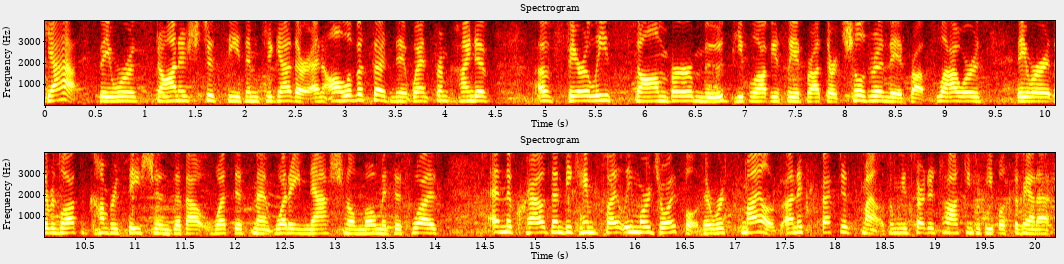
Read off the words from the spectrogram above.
gasped. They were astonished to see them together. And all of a sudden, it went from kind of a fairly somber mood. People obviously had brought their children, they had brought flowers. They were there was lots of conversations about what this meant, what a national moment this was. And the crowd then became slightly more joyful. There were smiles, unexpected smiles. And we started talking to people, Savannah,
